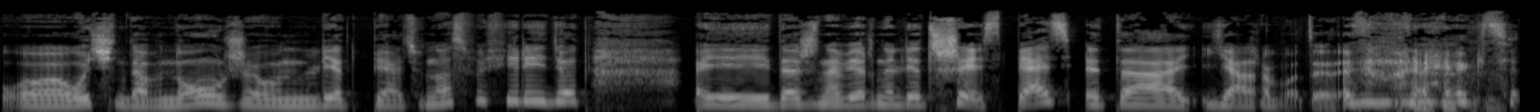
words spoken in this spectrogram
очень давно, уже он лет пять у нас в эфире идет и даже, наверное, лет 6-5 это я работаю на этом проекте.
